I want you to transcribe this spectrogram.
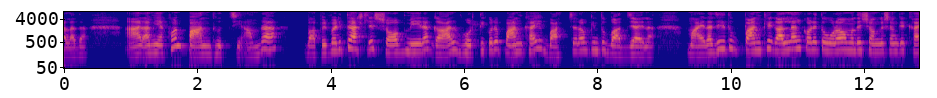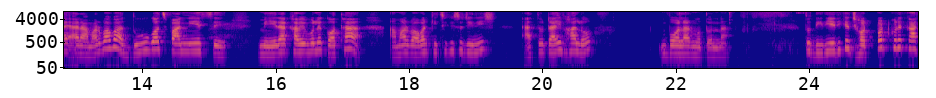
আলাদা। আর আমি এখন পান ধুচ্ছি। আমরা বাপের বাড়িতে আসলে সব মেয়েরা গাল ভর্তি করে পান খাই, বাচ্চারাও কিন্তু বাদ যায় না। মায়েরা যেহেতু পান খেয়ে গাল লাল করে, তো ওরাও আমাদের সঙ্গে সঙ্গে খায়। আর আমার বাবা দু গজ পান নিয়ে এসছে। মেয়েরা খাবে বলে কথা? আমার বাবার কিছু কিছু জিনিস এতটাই ভালো বলার মতন না। তো দিদি এদিকে ঝটপট করে কাজ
